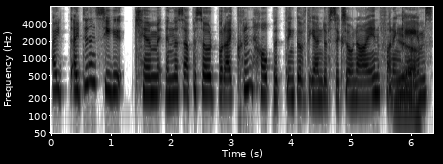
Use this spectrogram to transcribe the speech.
I, I didn't see Kim in this episode, but I couldn't help but think of the end of 609 Fun and yeah. Games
